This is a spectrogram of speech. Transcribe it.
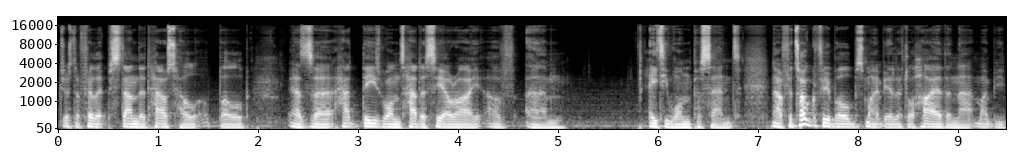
just a Philips standard household bulb, has uh, had these ones had a CRI of um, 81%. Now photography bulbs might be a little higher than that, might be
